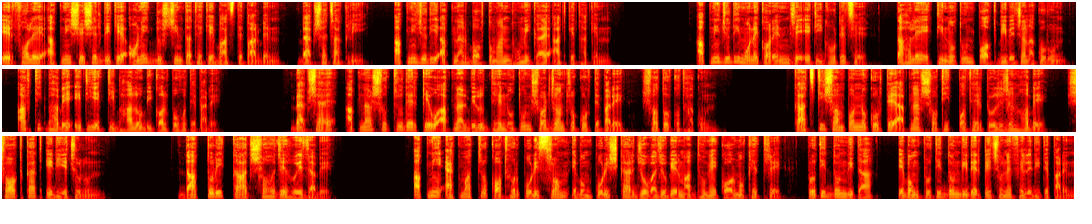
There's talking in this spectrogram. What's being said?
এর ফলে আপনি শেষের দিকে অনেক দুশ্চিন্তা থেকে বাঁচতে পারবেন। ব্যবসা চাকরি। আপনি যদি আপনার বর্তমান ভূমিকায় আটকে থাকেন। আপনি যদি মনে করেন যে এটি ঘটেছে, তাহলে একটি নতুন পথ বিবেচনা করুন। আর্থিকভাবে এটি একটি ভালো বিকল্প হতে পারে। ব্যবসায় আপনার শত্রুদের কেউ আপনার বিরুদ্ধে নতুন ষড়যন্ত্র করতে পারে, সতর্ক থাকুন। কাজটি সম্পন্ন করতে আপনার সঠিক পথের প্রয়োজন হবে, শর্টকাট এড়িয়ে চলুন। দাপ্তরিক কাজ সহজে হয়ে যাবে। আপনি একমাত্র কঠোর পরিশ্রম এবং পরিষ্কার যোগাযোগের মাধ্যমে কর্মক্ষেত্রে প্রতিদ্বন্দ্বিতা এবং প্রতিদ্বন্দ্বীদের পেছনে ফেলে দিতে পারেন।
